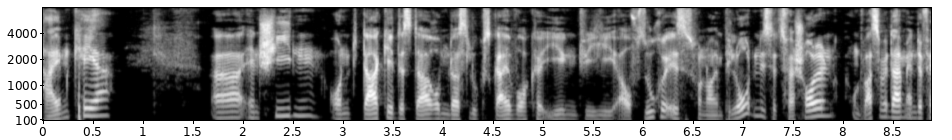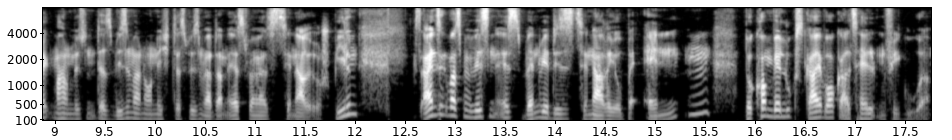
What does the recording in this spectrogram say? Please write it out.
Heimkehr äh, entschieden. Und da geht es darum, dass Luke Skywalker irgendwie auf Suche ist von neuen Piloten, ist jetzt verschollen. Und was wir da im Endeffekt machen müssen, das wissen wir noch nicht. Das wissen wir dann erst, wenn wir das Szenario spielen. Das Einzige, was wir wissen, ist, wenn wir dieses Szenario beenden, bekommen wir Luke Skywalker als Heldenfigur.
